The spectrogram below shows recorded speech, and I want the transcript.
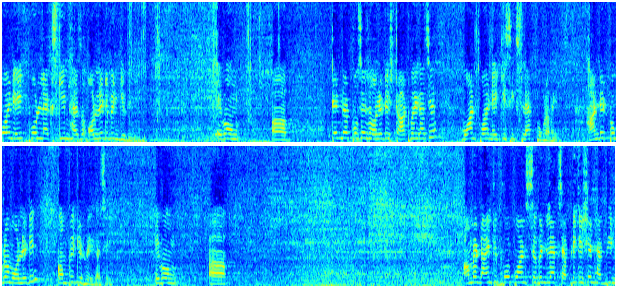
point eight four lakh scheme has already been giving এবং টেন্ডার প্রসেস অলরেডি স্টার্ট হয়ে গেছে one point eighty six lakh প্রোগ্রামের হান্ড্রেড প্রোগ্রাম অলরেডি কমপ্লিটেড হয়ে গেছে। এবং আমরা ninety four point seven lakhs application have been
